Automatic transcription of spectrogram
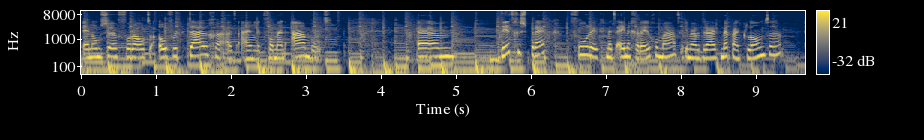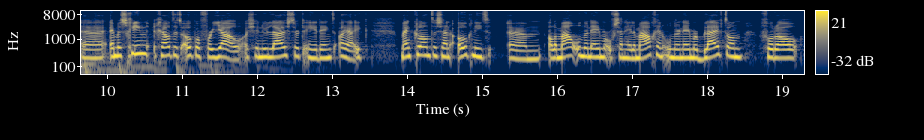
en om ze vooral te overtuigen uiteindelijk van mijn aanbod. Ehm, dit gesprek voer ik met enige regelmaat in mijn bedrijf met mijn klanten. Uh, en misschien geldt dit ook wel voor jou. Als je nu luistert en je denkt: Oh ja, ik, mijn klanten zijn ook niet um, allemaal ondernemer of zijn helemaal geen ondernemer. Blijf dan vooral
